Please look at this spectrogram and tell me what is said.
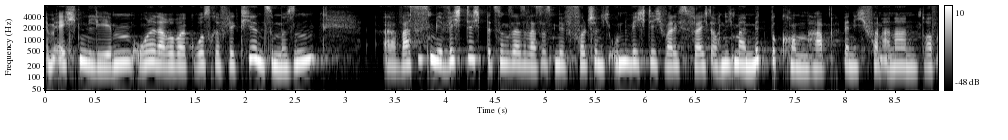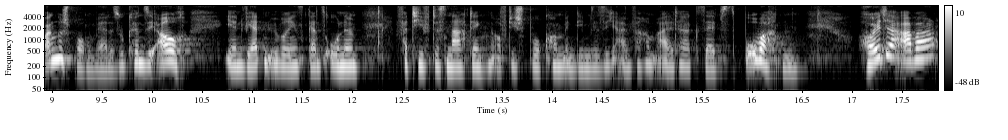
im echten Leben, ohne darüber groß reflektieren zu müssen was ist mir wichtig, beziehungsweise was ist mir vollständig unwichtig, weil ich es vielleicht auch nicht mal mitbekommen habe, wenn ich von anderen darauf angesprochen werde. So können Sie auch Ihren Werten übrigens ganz ohne vertieftes Nachdenken auf die Spur kommen, indem Sie sich einfach im Alltag selbst beobachten. Heute aber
